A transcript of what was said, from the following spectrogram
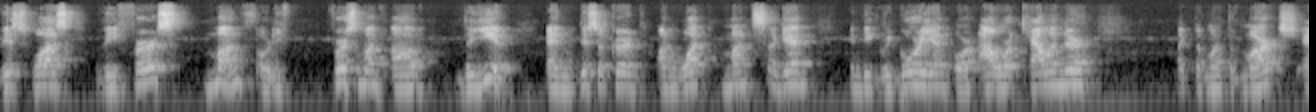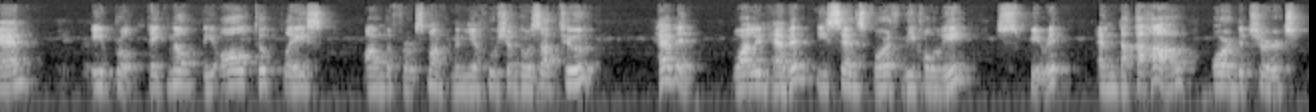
This was the first month or the first month of the year. And this occurred on what months again? In the Gregorian or our calendar, like the month of March and April. Take note, they all took place on the first month. Then Yahusha goes up to heaven. While in heaven, he sends forth the Holy Spirit, and the Kahal, or the church,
